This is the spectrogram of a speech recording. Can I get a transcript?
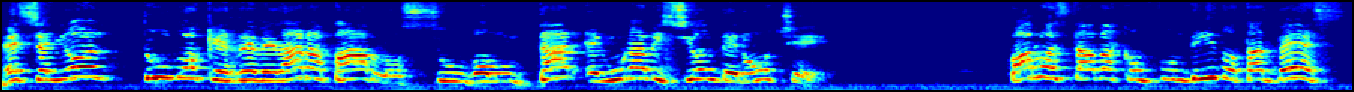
El Señor tuvo que revelar a Pablo su voluntad en una visión de noche. Pablo estaba confundido tal vez.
